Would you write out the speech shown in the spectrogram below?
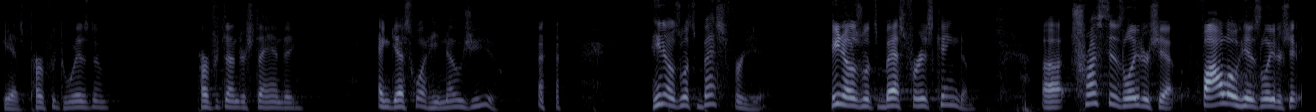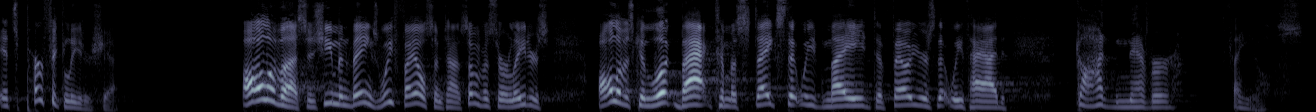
He has perfect wisdom, perfect understanding, and guess what? He knows you. he knows what's best for you. He knows what's best for his kingdom. Uh, trust his leadership, follow his leadership. It's perfect leadership. All of us as human beings, we fail sometimes. Some of us are leaders. All of us can look back to mistakes that we've made, to failures that we've had. God never fails.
